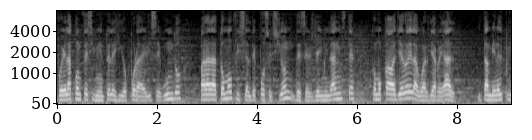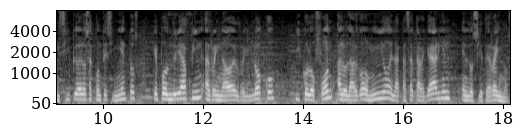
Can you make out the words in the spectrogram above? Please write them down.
Fue el acontecimiento elegido por Aerys II para la toma oficial de posesión de Sir Jaime Lannister como caballero de la Guardia Real, y también el principio de los acontecimientos que pondría fin al reinado del Rey Loco y colofón a lo largo dominio de la casa Targaryen en los siete reinos.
